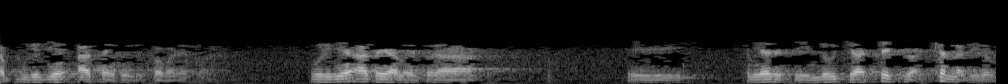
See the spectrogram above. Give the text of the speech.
အပူတပြင်းအားဆိုင်မှုလို့ခေါ်ပါတယ်ပူတပြင်းအားဆိုင်ရမယ်ဆိုတာဒီအများတည်းလိုချတက်ကြွဆက်လက်ပြီးတော့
